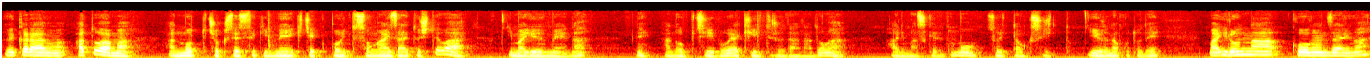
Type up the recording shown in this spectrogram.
それからあとは、まあ、あのもっと直接的に免疫チェックポイント阻害剤としては今有名な、ね、あのオプチーボやキートルダなどがありますけれどもそういったお薬というふうなことで、まあ、いろんな抗がん剤が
